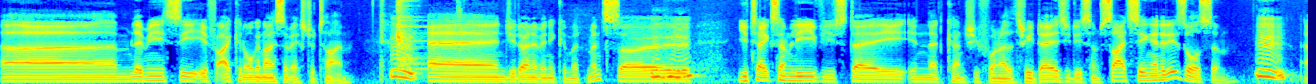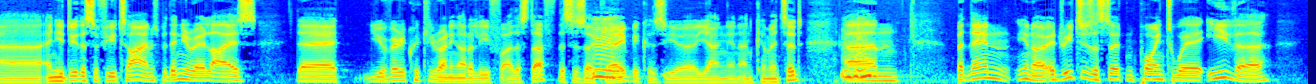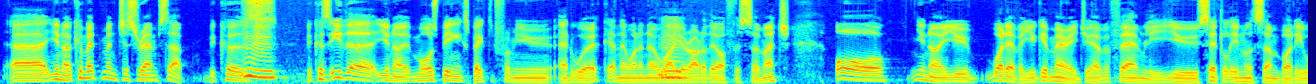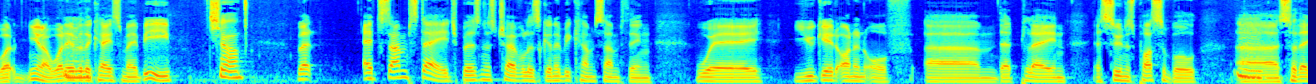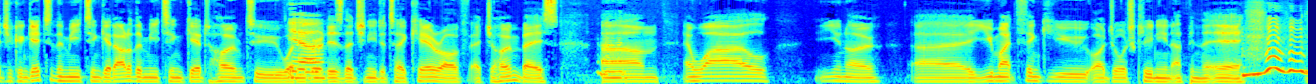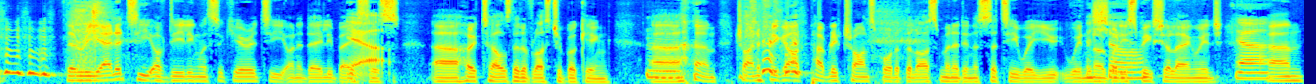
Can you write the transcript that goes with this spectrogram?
Um, let me see if I can organize some extra time. Mm. And you don't have any commitments, so Mm-hmm. you take some leave. You stay in that country for another three days. You do some sightseeing, and it is awesome. Mm. Uh, and you do this a few times, but then you realize that you're very quickly running out of leave for other stuff. This is okay because you're young and uncommitted. Um, but then, you know, it reaches a certain point where either, uh, you know, commitment just ramps up because. Because either you know more's being expected from you at work, and they want to know why you're out of the office so much, or you know you whatever you get married, you have a family, you settle in with somebody, what you know whatever the case may be, Sure. but at some stage, business travel is going to become something where you get on and off um, that plane as soon as possible. Uh, so that you can get to the meeting, get out of the meeting, get home to whatever Yeah. it is that you need to take care of at your home base. Um, and while, you know, uh, you might think you are George Clooney and up in the air, the reality of dealing with security on a daily basis, uh, hotels that have lost your booking, Mm. um, trying to figure out public transport at the last minute in a city where you where For nobody sure. speaks your language. Yeah. Um,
